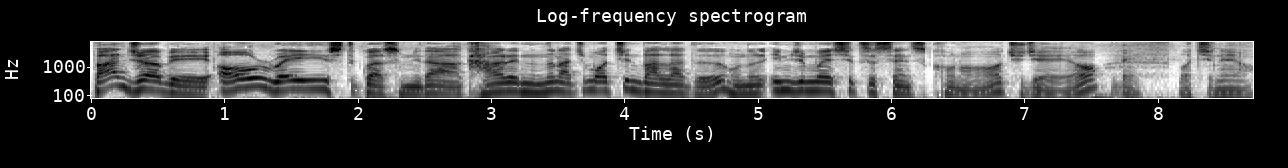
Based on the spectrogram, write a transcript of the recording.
본 조비 Always 듣고 왔습니다. 가을에 듣는 아주 멋진 발라드. 오늘 임진모의 식스센스 코너 주제예요. 네. 멋지네요.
